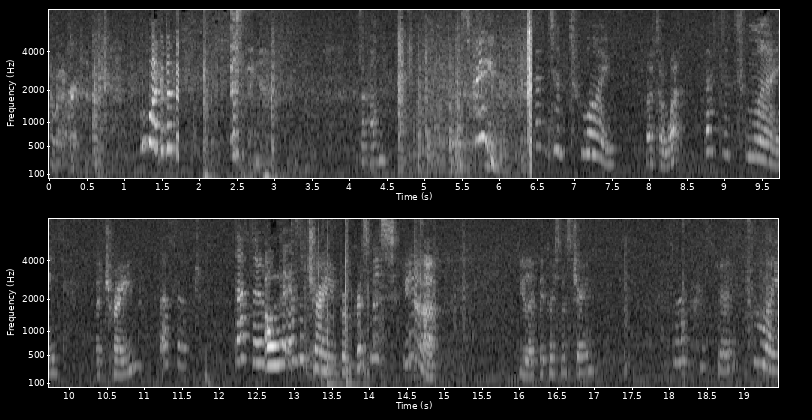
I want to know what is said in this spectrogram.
Or whatever. Okay. Ooh, I can put the, this thing. What's that called? The screen. That's a toy. That's a what? That's a train. A train? That's a. That's a. Oh, that is a train for Christmas? Yeah. Do you like the Christmas train? That's a Christmas toy.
